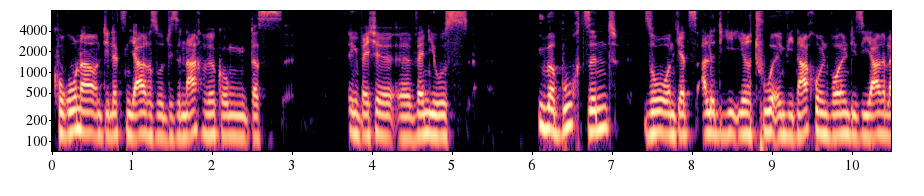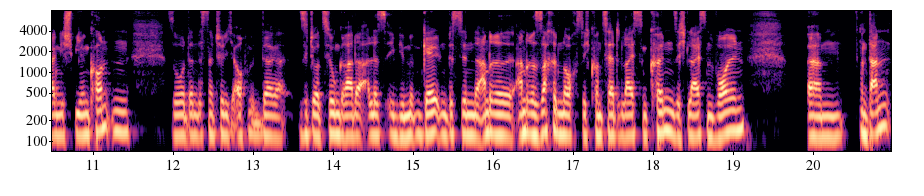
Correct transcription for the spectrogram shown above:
Corona und die letzten Jahre, so diese Nachwirkungen, dass irgendwelche äh, Venues überbucht sind, so und jetzt alle, die ihre Tour irgendwie nachholen wollen, die sie jahrelang nicht spielen konnten, so, dann ist natürlich auch mit der Situation gerade alles irgendwie mit dem Geld ein bisschen eine andere, andere Sache noch, sich Konzerte leisten können, sich leisten wollen. Ähm, und dann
